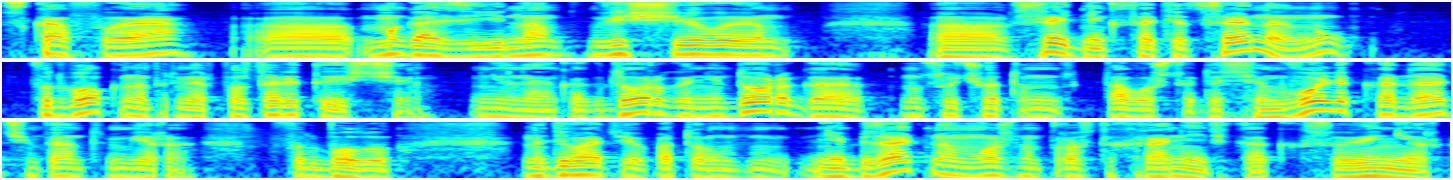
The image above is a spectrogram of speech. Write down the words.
с кафе, э, магазином вещевым. Средние, кстати, цены, ну, Футболка, например, полторы тысячи. Не знаю, как дорого, недорого. Ну, с учетом того, что это символика, да, чемпионата мира футболу. Надевать ее потом не обязательно, можно просто хранить как сувенир.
